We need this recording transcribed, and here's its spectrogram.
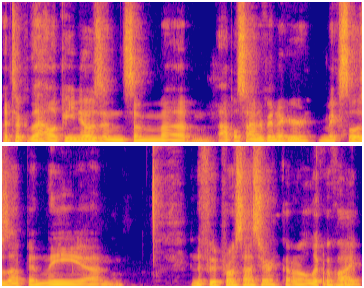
I took the jalapenos and some um, apple cider vinegar, mixed those up in the um, in the food processor, got it all liquefied,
